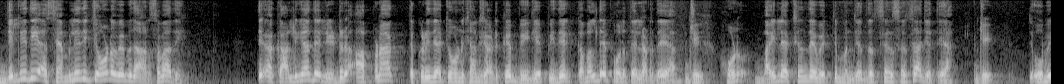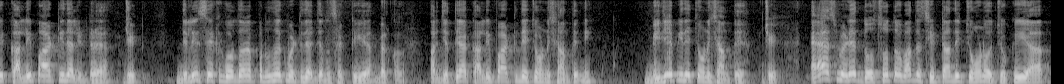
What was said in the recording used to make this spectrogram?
ਦਿੱਲੀ ਦੀ ਅਸੈਂਬਲੀ ਦੀ ਚੋਣ ਹੋਵੇ ਵਿਧਾਨ ਸਭਾ ਦੀ ਤੇ ਅਕਾਲੀਆਂ ਦੇ ਲੀਡਰ ਆਪਣਾ ਤਕੜੀ ਦਾ ਚੋਣ ਨਿਸ਼ਾਨ ਛੱਡ ਕੇ ਬੀਜੇਪੀ ਦੇ ਕਮਲ ਦੇ ਫੁੱਲ ਤੇ ਲੜਦੇ ਆ। ਜੀ। ਹੁਣ ਬਾਈ ਇਲੈਕਸ਼ਨ ਦੇ ਵਿੱਚ ਮਨਜਿੰਦਰ ਸਿੰਘ ਸਿਰਸਾ ਜਿੱਤਿਆ। ਜੀ। ਤੇ ਉਹ ਵੀ ਅਕਾਲੀ ਪਾਰਟੀ ਦਾ ਲੀਡਰ ਆ ਜੀ। ਦਿੱਲੀ ਸਿੱਖ ਗੁਰਦੁਆਰਾ ਪ੍ਰਬੰਧਕ ਕਮੇਟੀ ਦਾ ਜਨਰਲ ਸੈਕਟਰੀ ਆ ਬਿਲਕੁਲ। ਪਰ ਜਿੱਤਿਆ ਅਕਾਲੀ ਪਾਰਟੀ ਦੇ ਚੋਣ ਨਿਸ਼ਾਨ ਤੇ ਨਹੀਂ ਬੀਜੇਪੀ ਦੇ ਚੋਣ ਨਿਸ਼ਾਨ ਤੇ। ਜੀ। ਇਸ ਵੇਲੇ 200 ਤੋਂ ਵੱਧ ਸੀਟਾਂ ਦੀ ਚੋਣ ਹੋ ਚੁੱਕੀ ਆ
